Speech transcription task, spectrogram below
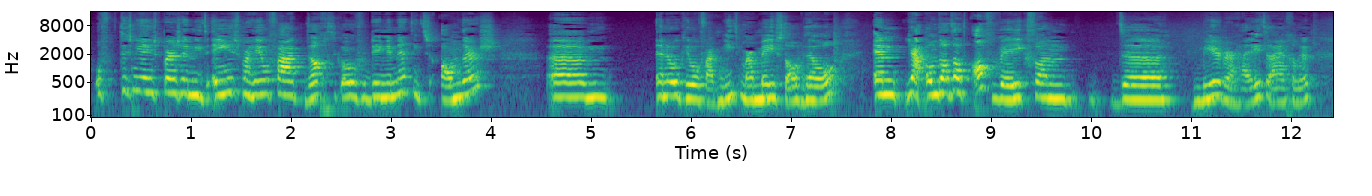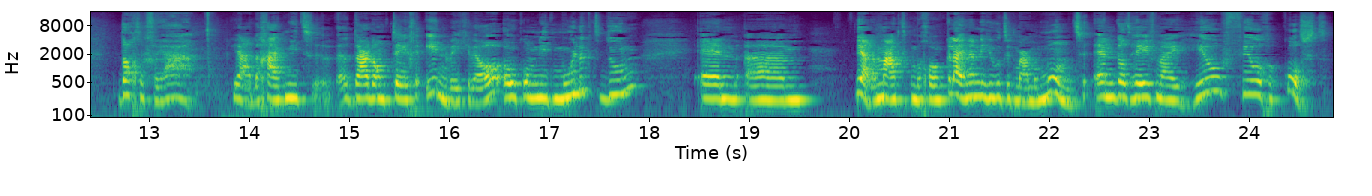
of het is niet eens per se niet eens, maar heel vaak dacht ik over dingen net iets anders. Ehm, en ook heel vaak niet, maar meestal wel. En ja, omdat dat afweek van de meerderheid eigenlijk, dacht ik van ja, ja, dan ga ik niet eh, daar dan tegen in, weet je wel. Ook om niet moeilijk te doen. En ehm, ja, dan maakte ik me gewoon klein en dan hield ik maar mijn mond. En dat heeft mij heel veel gekost.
